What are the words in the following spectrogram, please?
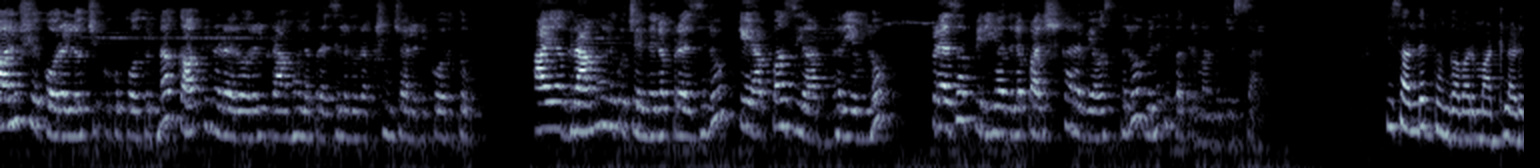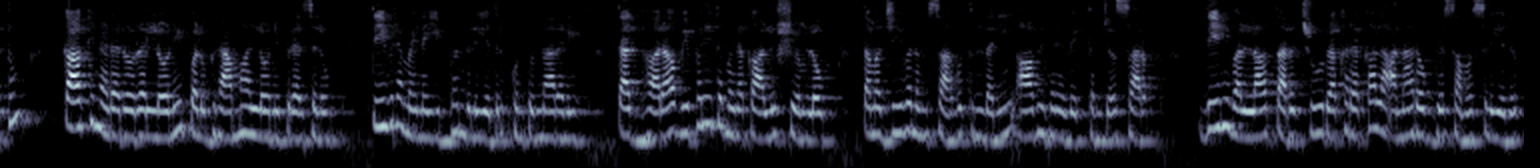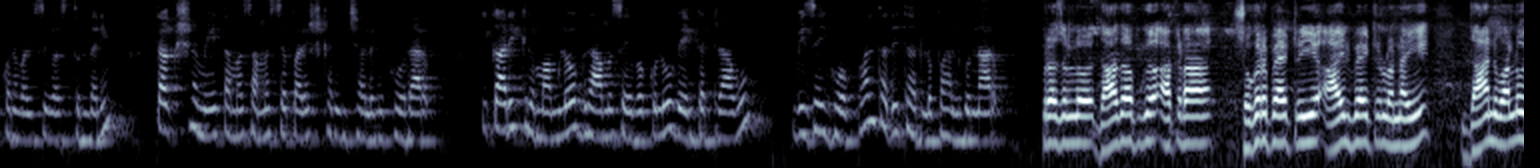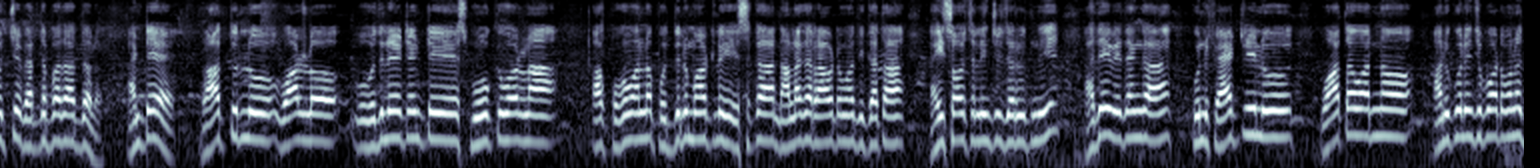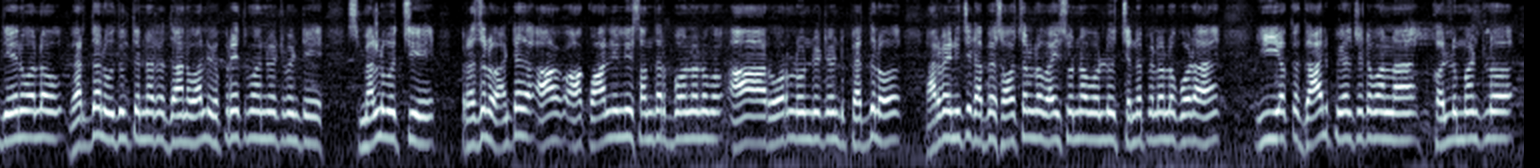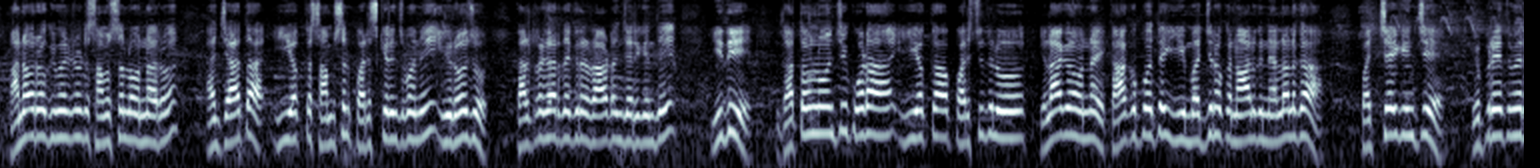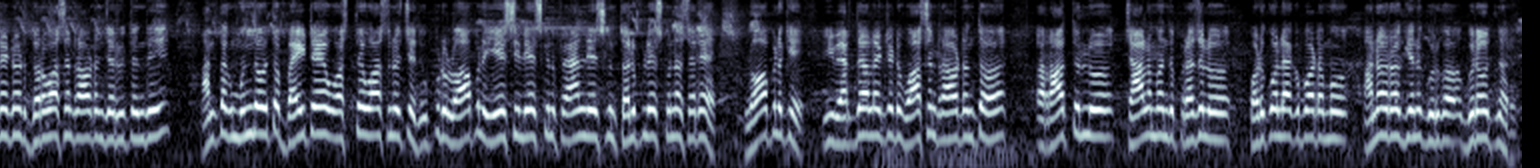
కాలుష్య కోరల్లో చిక్కుకుపోతున్న కాకినాడ రూరల్ గ్రామాల ప్రజలను రక్షించాలని కోరుతూ ఆయా గ్రామాలకు చెందిన ప్రజలు కె అప్పాజీ ఆధ్వర్యంలో ప్రజా ఫిర్యాదుల పరిష్కార వ్యవస్థలో వినతి పత్రం అందజేశారు. ఈ సందర్భంగా వారు మాట్లాడుతూ కాకినాడ రూరల్లోని పలు గ్రామాల్లోని ప్రజలు తీవ్రమైన ఇబ్బందులు ఎదుర్కొంటున్నారని తద్వారా విపరీతమైన కాలుష్యంలో తమ జీవనం సాగుతుందని ఆవేదన వ్యక్తం చేశారు. దీనివల్ల తరచూ రకరకాల అనారోగ్య సమస్యలు ఎదుర్కొనవలసి వస్తుందని తక్షణమే తమ సమస్య పరిష్కరించాలని కోరారు. ఈ కార్యక్రమంలో గ్రామ సేవకులు వెంకట్రావు విజయ్ గోపాల్ తదితరులు పాల్గొన్నారు. ప్రజల్లో దాదాపుగా అక్కడ షుగర్ ఫ్యాక్టరీ ఆయిల్ ఫ్యాక్టరీలు ఉన్నాయి. దానివల్ల వచ్చే వ్యర్థ పదార్థాలు అంటే రాత్రులు వాళ్ళు వదిలేటువంటి స్మోక్ వలన ఆ పొగ వల్ల పొద్దున మాటలు ఇసుక నల్లగా రావడం అది గత ఐదు సంవత్సరాల నుంచి జరుగుతుంది. అదేవిధంగా కొన్ని ఫ్యాక్టరీలు వాతావరణం అనుకూలించిపోవడం వల్ల దేనివల్ల వ్యర్థాలు వదులుతున్నారు దానివల్ల విపరీతమైనటువంటి స్మెల్ వచ్చి ప్రజలు అంటే ఆ ఆ కాలనీ సందర్భంలోనూ ఆ రూరల్ ఉండేటువంటి పెద్దలు అరవై నుంచి డెబ్బై సంవత్సరాల వయసు ఉన్న వాళ్ళు చిన్నపిల్లలు కూడా ఈ యొక్క గాలి పీల్చడం వలన కళ్ళు మంటలు అనారోగ్యమైనటువంటి సమస్యలు ఉన్నారు. అంచేత ఈ యొక్క సమస్యను పరిష్కరించమని ఈరోజు కలెక్టర్ గారి దగ్గర రావడం జరిగింది. ఇది గతంలోంచి కూడా ఈ యొక్క పరిస్థితులు ఇలాగే ఉన్నాయి. కాకపోతే ఈ మధ్యన ఒక నాలుగు నెలలుగా ప్రత్యేకించి విపరీతమైనటువంటి దుర్వాసన రావడం జరుగుతుంది. అంతకు ముందు అయితే బయటే వస్తే వాసన వచ్చేది. ఇప్పుడు లోపల ఏసీలు వేసుకుని ఫ్యాన్లు వేసుకుని తలుపులు వేసుకున్నా సరే లోపలికి ఈ వ్యర్థాలు అంటే వాసన రావడంతో రాత్రులు చాలామంది ప్రజలు పడుకోలేకపోవడము అనారోగ్యానికి గురి గురవుతున్నారు.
